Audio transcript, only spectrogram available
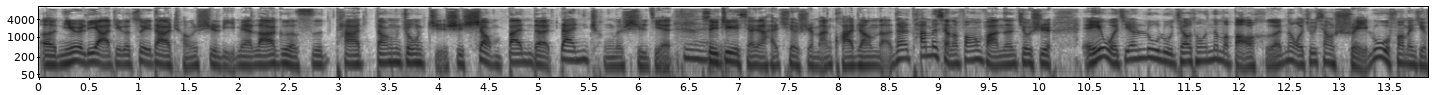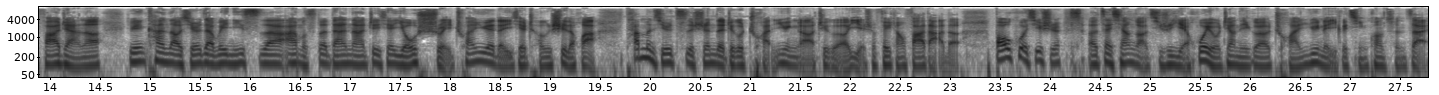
呃尼日利亚这个最大城市里面拉各斯，它当中只是上班的单程的时间，对所以这个想想还确实蛮夸张的。但是他们想的方法呢，就是哎，我既然陆路交通那么饱和，那我就向水路方面去发展了。因为看到其实，在威尼斯啊、阿姆斯特丹呐、这些有水穿越的一些城市的话，他们其实自身的这个船运啊，这个也是非常发达的。包括其实呃，在香港其实也会有这样的一个船运的一个情况存在，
